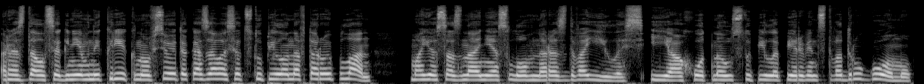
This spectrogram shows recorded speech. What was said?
Раздался гневный крик, но все это, казалось, отступило на второй план. Мое сознание словно раздвоилось, и я охотно уступила первенство другому,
